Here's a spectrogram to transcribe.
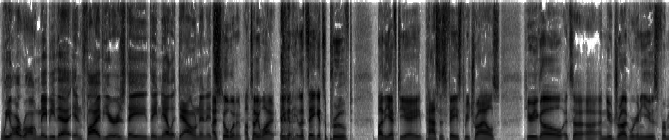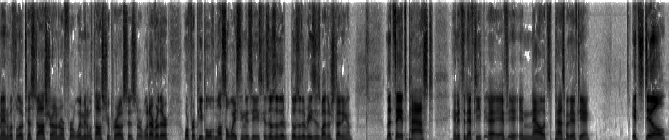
we are wrong. Maybe that in five years they they nail it down and it's I still wouldn't. I'll tell you why. Even let's say it gets approved by the FDA, passes phase three trials. Here you go. It's a, a, a new drug we're going to use for men with low testosterone, or for women with osteoporosis, or whatever they're, or for people with muscle wasting disease, because those are the those are the reasons why they're studying them. Let's say it's passed and it's an FDA, uh, F- and now it's passed by the FDA. It still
